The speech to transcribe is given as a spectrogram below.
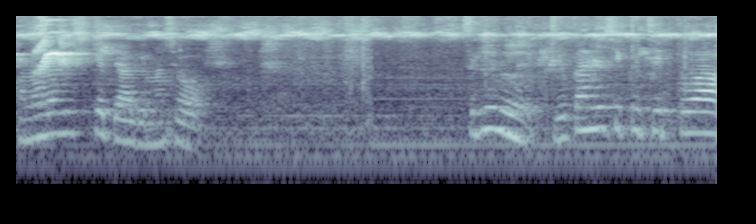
必ずつけてあげましょう。次に床に敷くチップは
